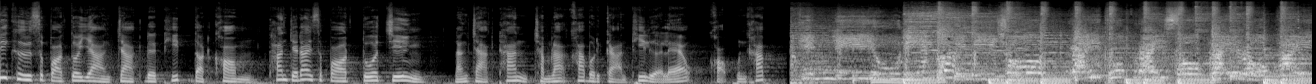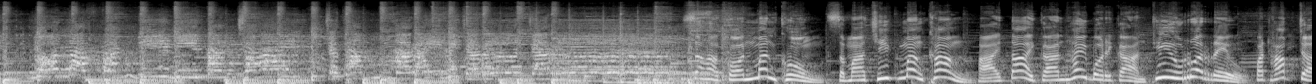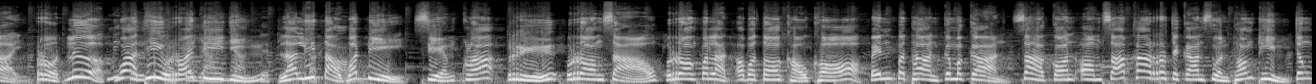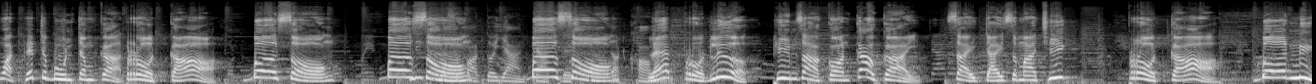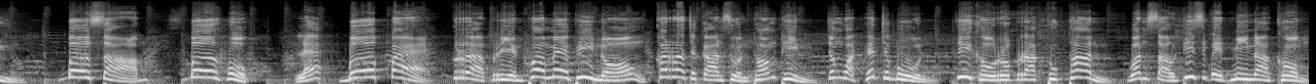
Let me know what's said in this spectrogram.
นี่คือสปอร์ตตัวอย่างจาก t h e t i t c o m ท่านจะได้สปอร์ตตัวจริง หลังจากท่านชำระค่าบริการที่เหลือแล้ว ขอบคุณครับยินดีอยู่ดีก็ไม่มีโชค กรณ์มั่นคง สมาชิกมั่งคั่ง ภายใต้การให้บริการที่รวดเร็ว ประทับใจ โปรดเลือกนี่คือว่าที่ร้อยตีหญิงสปอร์ตตัวอย่างจากลลิตาวดี เสียงพระหรือรองสาว รองปลัดอบตเขาคอ เป็นประธานกรรมการสหกรณ์ออมทรัพย์ข้าราชการส่วนท้องถิ่น จังหวัดเพชรบูรณ์จำกัด โปรดกาเบอร์สองเบอร์นี่สคือองสปอร์ตตัวอย่างจากเบอร์สอง TheTweet.com และโปรดเลือกทีมสหกรณ์ก้าวไก่ ใส่ใจสมาชิก โปรดกา เบอร์หนึ่งเบอร์สามเบอร์หกและเบอร์แปดกราบเรียนพ่อแม่พี่น้องข้าราชการส่วนท้องถิ่น จังหวัดเพชรบูรณ์ ที่เคารพรักทุกท่าน วันเสาร์ที่ 11 มีนาคม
